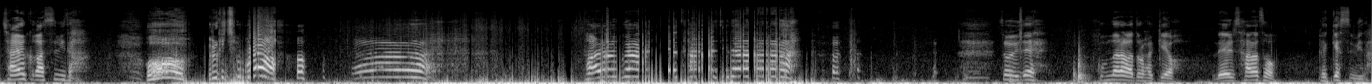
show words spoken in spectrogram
자야 할 것 같습니다. 어, 왜 이렇게 거야? 아, 바람과 사라지다! 저 이제 꿈나라 가도록 할게요. 내일 살아서 뵙겠습니다.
